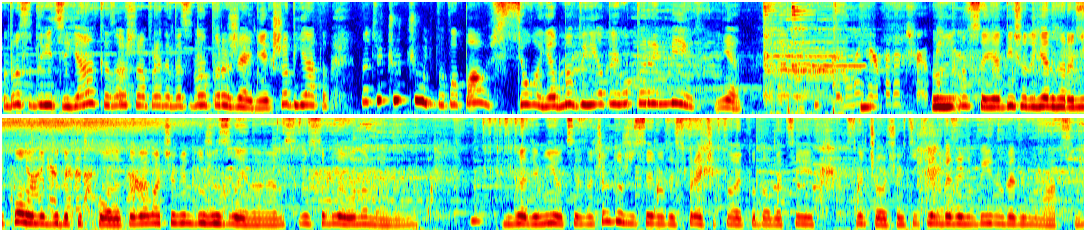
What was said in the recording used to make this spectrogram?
Ну просто дивіться, я казав, що я пройду без одного пораження. Якщо б я там, ну чуть-чуть би попав, все, я б, я б його переміг. Ні. Ну, ну все, я більше до Єдгара ніколи не буду підходити. Я бачу, він дуже злий на Емс, особливо на мене. Взагалі, мені оцей значок дуже сильно, цей спрейчик новий подобається, і значочок, тільки він без, він без анімації.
